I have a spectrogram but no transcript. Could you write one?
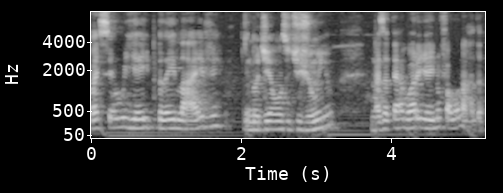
vai ser o EA Play Live no dia 11 de junho. Mas até agora a EA não falou nada.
